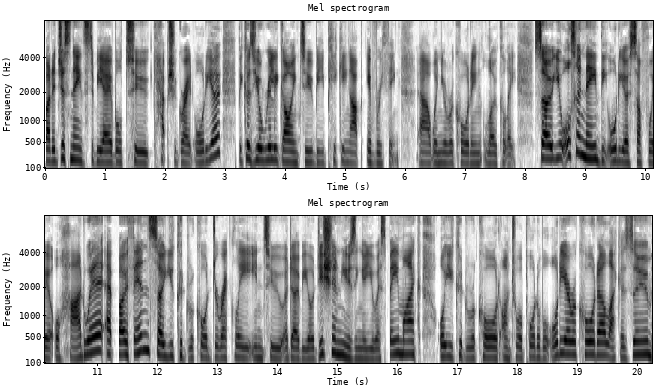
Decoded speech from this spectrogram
but it just needs to be able to capture great audio because you're really going to be picking up everything uh, when you're recording locally. So you also need the audio software or hardware at both ends. So you could record directly into Adobe Audition using a USB mic, or you could record onto a portable audio recorder like a Zoom.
